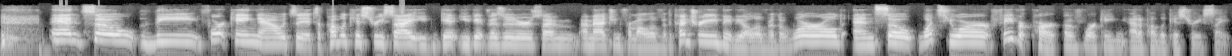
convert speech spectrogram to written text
and so the Fort King now it's a it's a public history site. You get you get visitors, I'm imagine from all over the country, maybe all over the world. And so what's your favorite part of working at a public history site?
